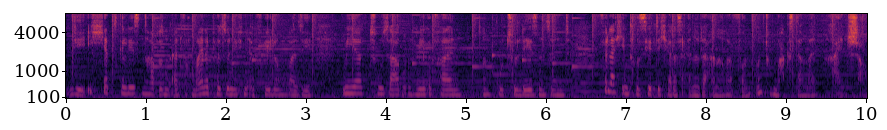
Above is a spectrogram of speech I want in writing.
die ich jetzt gelesen habe, sind einfach meine persönlichen Empfehlungen, weil sie mir zusagen und mir gefallen und gut zu lesen sind. Vielleicht interessiert dich ja das eine oder andere davon und du magst da mal reinschauen.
